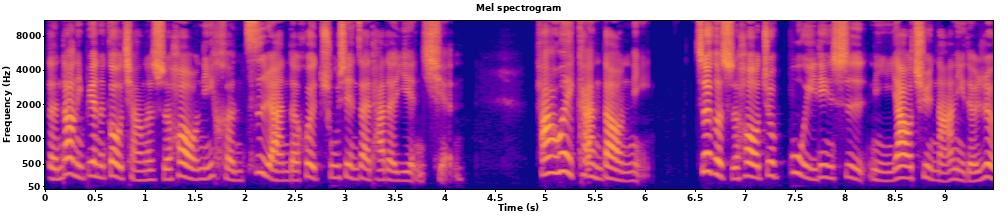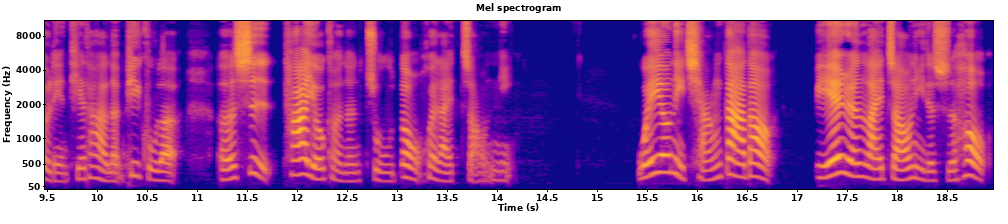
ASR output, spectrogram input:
等到你变得够强的时候，你很自然的会出现在他的眼前，他会看到你。这个时候就不一定是你要去拿你的热脸贴他的冷屁股了，而是他有可能主动会来找你。唯有你强大到。别人来找你的时候，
